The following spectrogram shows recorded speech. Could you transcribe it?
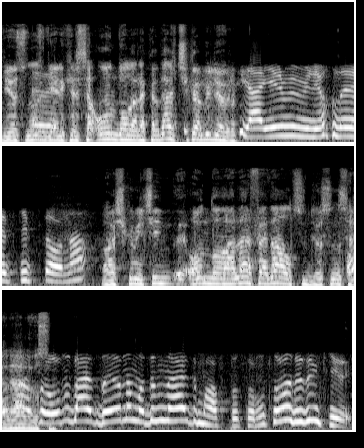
Diyorsunuz Evet. gerekirse 10 dolara kadar çıkabiliyorum. Ya 20 milyon evet gitti ona. Aşkım için 10 dolarlar feda olsun diyorsunuz. Helal Ondan sonra olsun. onu ben dayanamadım verdim hafta sonu. Sonra dedim ki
